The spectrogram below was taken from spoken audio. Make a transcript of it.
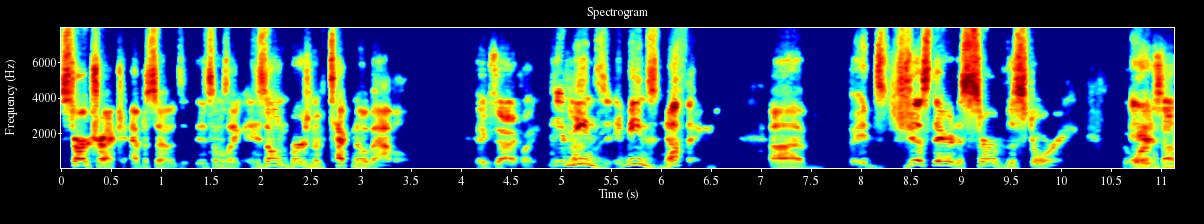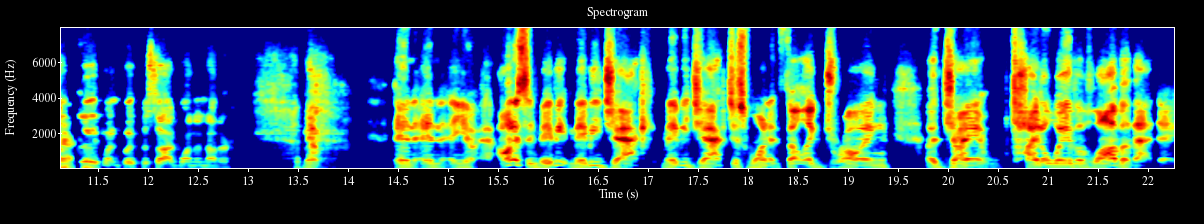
Star Trek episodes. It's almost like his own version of techno babble. exactly. It means it means nothing. Uh, it's just there to serve the story. the words and- sound good when put beside one another. Yep. And and you know honestly maybe maybe jack maybe jack just wanted felt like drawing a giant tidal wave of lava that day.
